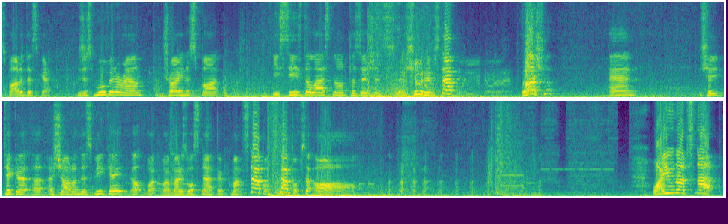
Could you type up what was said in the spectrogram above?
Spotted this guy. He's just moving around, trying to spot. He sees the last known positions. Shoot him. Stop! Russia! And should he take a, a, a, shot on this VK? Oh, well, I might as well snap him. Come on, snap him! Snap him! Snap! Oh! Why you not snap?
